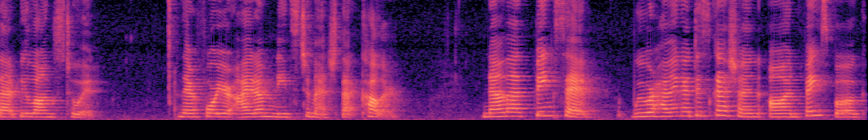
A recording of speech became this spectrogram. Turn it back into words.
that belongs to it. Therefore, your item needs to match that color. Now that being said, we were having a discussion on Facebook,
